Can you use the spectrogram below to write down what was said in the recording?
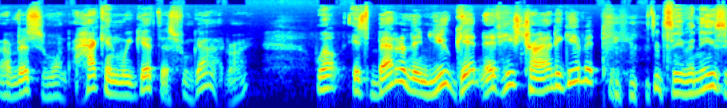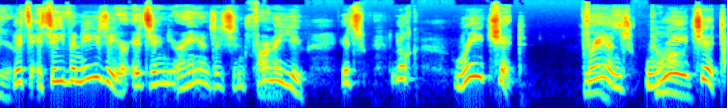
our visitors wonder how can we get this from God, right? Well, it's better than you getting it. He's trying to give it to you. It's even easier. It's it's even easier. It's in your hands. It's in front of you. It's look, reach it, friends. On. reach it.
